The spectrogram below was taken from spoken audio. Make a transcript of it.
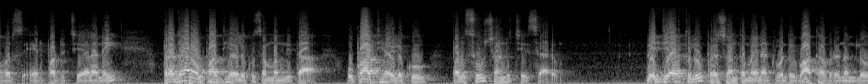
అవర్స్ ఏర్పాటు చేయాలని ప్రధాన ఉపాధ్యాయులకు సంబంధిత ఉపాధ్యాయులకు పలు సూచనలు చేశారు. విద్యార్థులు ప్రశాంతమైనటువంటి వాతావరణంలో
